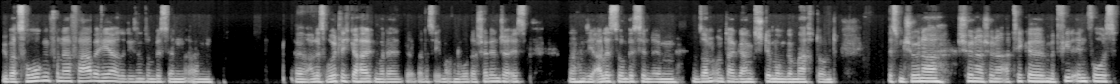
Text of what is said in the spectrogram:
überzogen von der Farbe her. Also die sind so ein bisschen ähm, äh, alles rötlich gehalten, weil, der, weil das eben auch ein roter Challenger ist. Dann haben sie alles so ein bisschen im Sonnenuntergangsstimmung gemacht und ist ein schöner, schöner, schöner Artikel mit viel Infos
